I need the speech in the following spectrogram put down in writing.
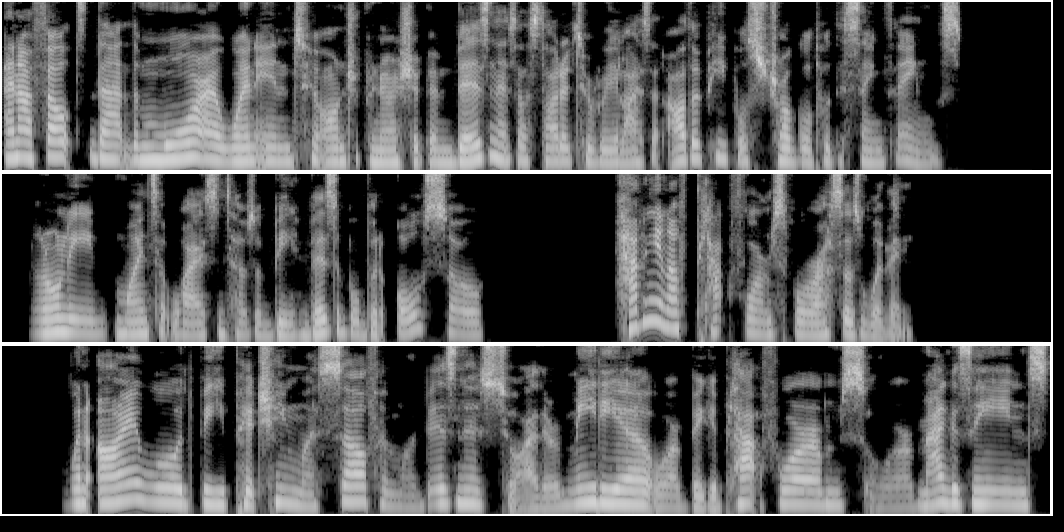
And I felt that the more I went into entrepreneurship and business, I started to realize that other people struggled with the same things not only mindset wise in terms of being visible, but also having enough platforms for us as women. When I would be pitching myself and my business to either media or bigger platforms or magazines,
